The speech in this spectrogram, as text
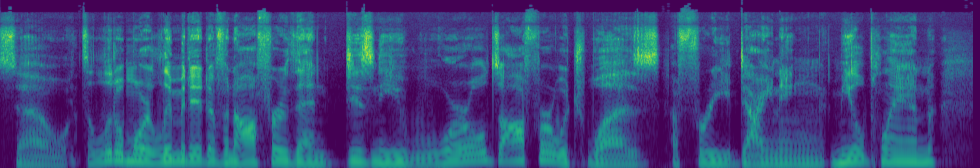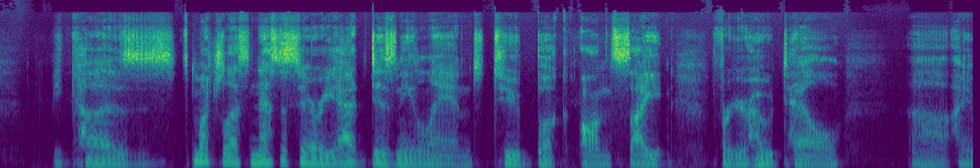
So it's a little more limited of an offer than Disney World's offer, which was a free dining meal plan, because it's much less necessary at Disneyland to book on site for your hotel. Uh, I,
